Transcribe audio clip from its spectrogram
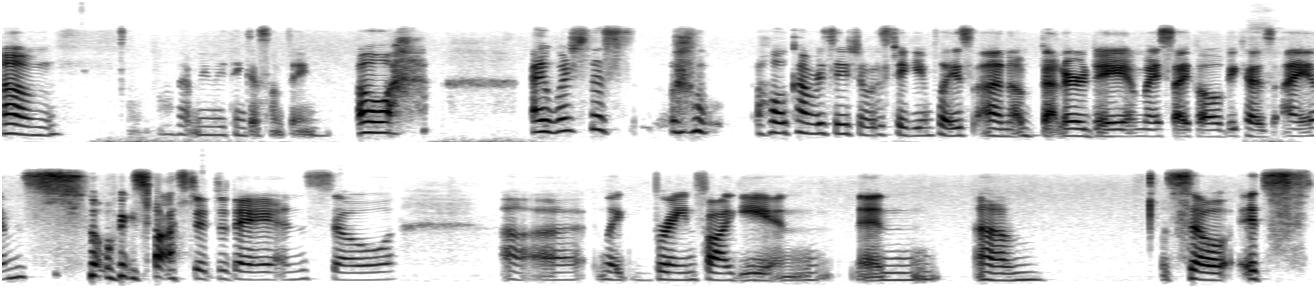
um oh, that made me think of something oh i wish this whole conversation was taking place on a better day in my cycle because i am so exhausted today and so uh like brain foggy and and um so it's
